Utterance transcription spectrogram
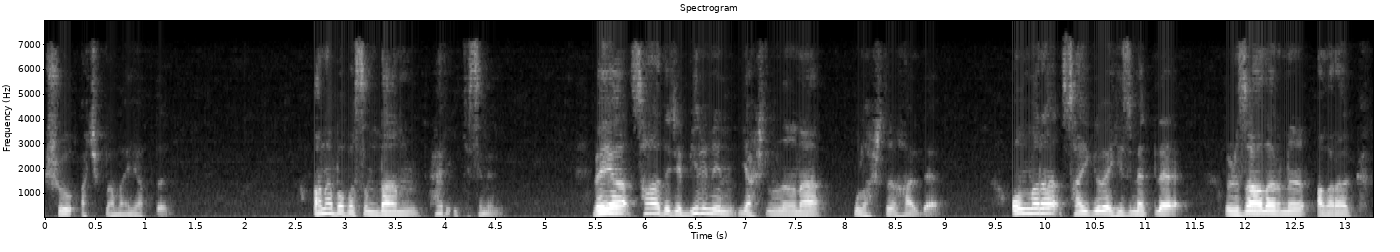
şu açıklamayı yaptı. Ana babasından her ikisinin veya sadece birinin yaşlılığına ulaştığı halde onlara saygı ve hizmetle rızalarını alarak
